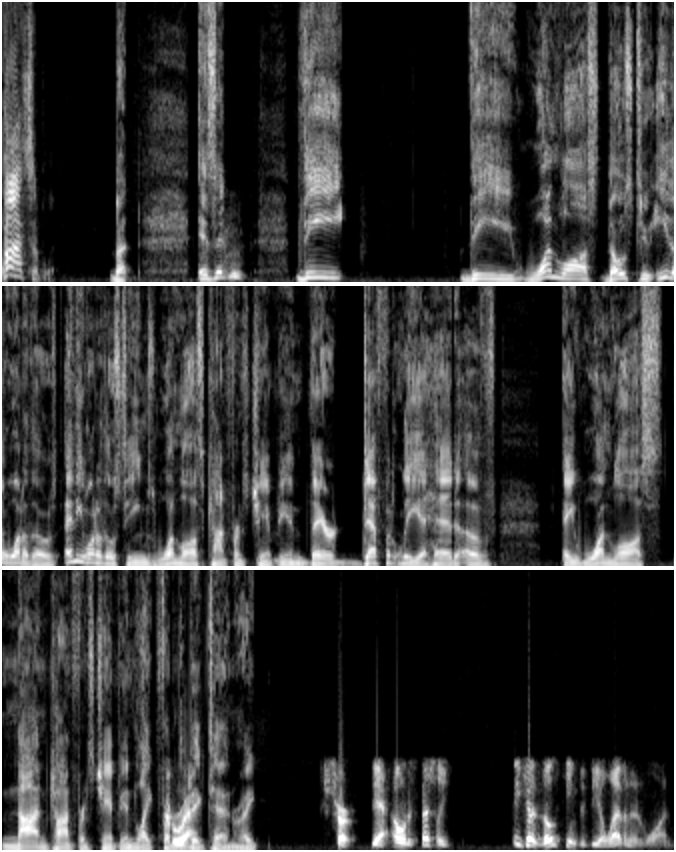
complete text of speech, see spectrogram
Possibly. But is it the the one loss? Those two, either one of those, any one of those teams, one loss conference champion, they're definitely ahead of a one loss non conference champion, like from Correct. the Big Ten, right? Yeah. Oh, and especially because those teams would be eleven and one.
